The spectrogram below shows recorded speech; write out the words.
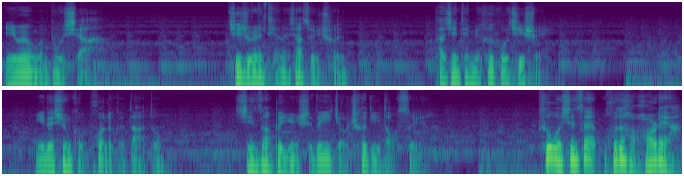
因为我们不瞎。齐主任舔了下嘴唇，他今天没喝枸杞水。你的胸口破了个大洞，心脏被陨石的一角彻底捣碎了。可我现在活得好好的呀！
